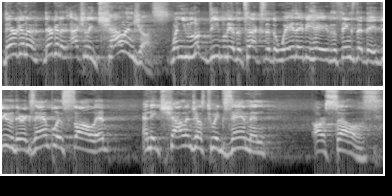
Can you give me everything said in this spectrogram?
They're gonna, they're gonna actually challenge us. When you look deeply at the text, at the way they behave, the things that they do, their example is solid, and they challenge us to examine ourselves.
